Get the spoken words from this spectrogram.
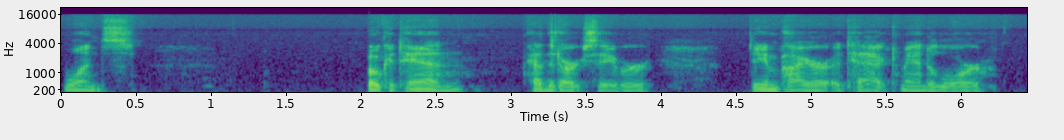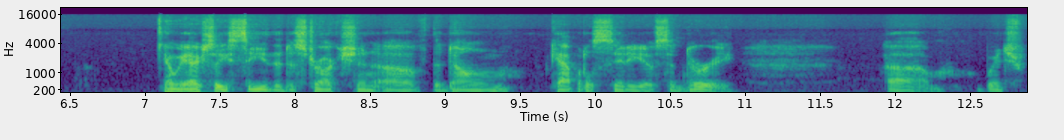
once Bo Katan had the dark saber, the Empire attacked Mandalore, and we actually see the destruction of the dome capital city of Sundari, um, which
